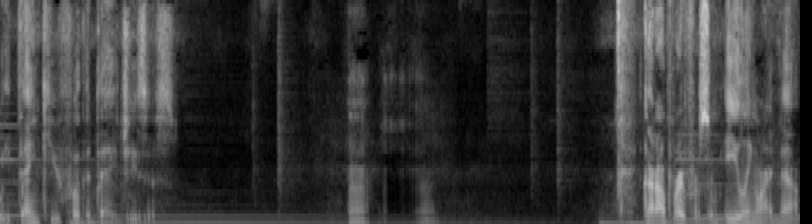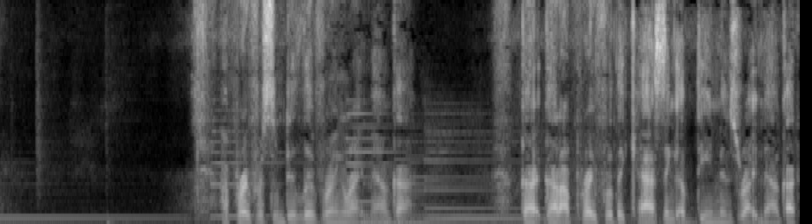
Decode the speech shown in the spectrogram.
We thank you for the day, Jesus. Mm. God, I pray for some healing right now. I pray for some delivering right now, God. God, God, I pray for the casting of demons right now, God.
